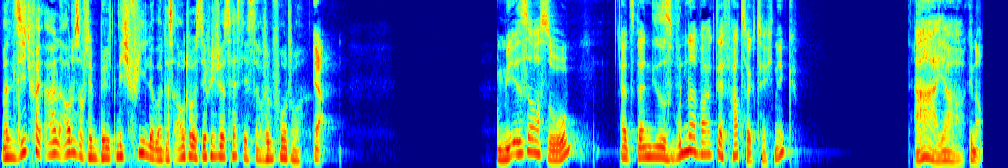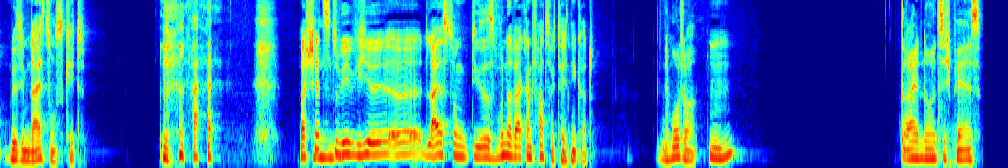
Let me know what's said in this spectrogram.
Man sieht von anderen Autos auf dem Bild nicht viel, aber das Auto ist definitiv das hässlichste auf dem Foto. Ja. Und mir ist auch so, als wenn dieses Wunderwerk der Fahrzeugtechnik. Ah, ja, genau, mit dem Leistungskit. Was schätzt du, wie viel äh, Leistung dieses Wunderwerk an Fahrzeugtechnik hat? Der Motor. Mhm. 93 PS.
